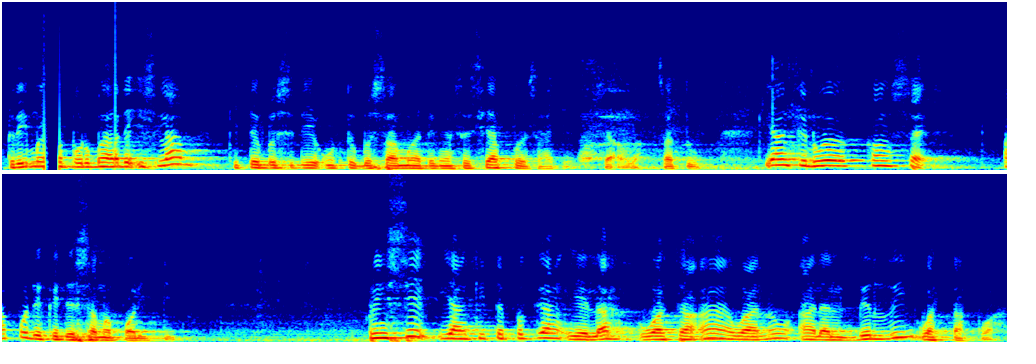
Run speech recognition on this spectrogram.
Terima perubahan Islam kita bersedia untuk bersama dengan sesiapa sahaja insya-Allah. Satu. Yang kedua konsep. Apa dia kerjasama politik? Prinsip yang kita pegang ialah wa ta'awanu 'alal birri wat taqwa.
